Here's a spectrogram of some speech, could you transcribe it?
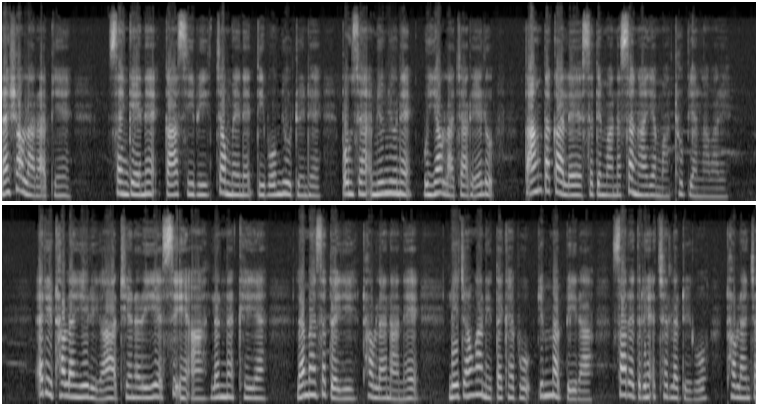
လမ်းလျှောက်လာတာအပြင်ဆိုင်ကယ်နဲ့ကားစီးပြီးကြောက်မဲနဲ့ဒီဘောမြို့တွင်တဲ့ပုံစံအမျိုးမျိုးနဲ့ဝင်ရောက်လာကြတယ်လို့ တအောင်းတက်ကလည်းစက်တင်ဘာ25ရက်မှာထုတ်ပြန်လာပါတယ်။အဲ့ဒီထောက်လန်းရေးတွေက TNR ရဲ့စစ်အင်အားလက်နက်ခဲယမ်းလမ်းမဆက်သွယ်ရေးထောက်လန်းတာနဲ့လေကြောင်းကနေတိုက်ခတ်ဖို့ပြစ်မှတ်ပေးတာစတဲ့သတင်းအချက်လက်တွေကို ထောက်လန်းကြ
